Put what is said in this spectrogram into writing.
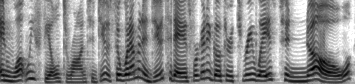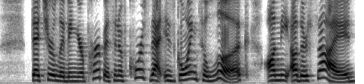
and what we feel drawn to do. So what i'm going to do today is we're going to go through three ways to know that you're living your purpose. And of course, that is going to look on the other side,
